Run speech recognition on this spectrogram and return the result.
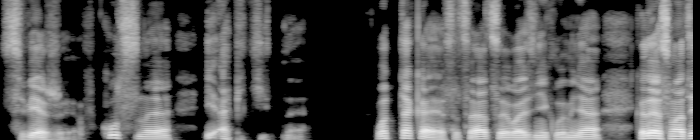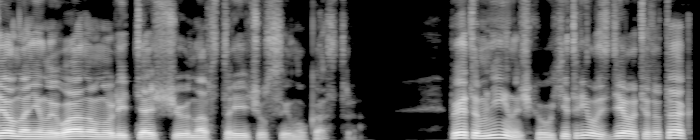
Свежая, вкусная и аппетитная. Вот такая ассоциация возникла у меня, когда я смотрел на Нину Ивановну, летящую навстречу сыну Кастро. При этом Ниночка ухитрилась сделать это так,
